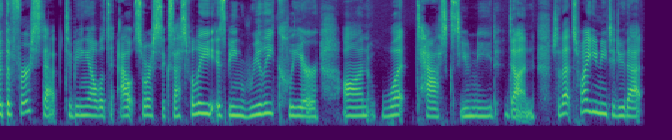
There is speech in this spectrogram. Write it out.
But the first step to being able to outsource successfully is being really clear on what tasks you need done. So that's why you need to do that,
